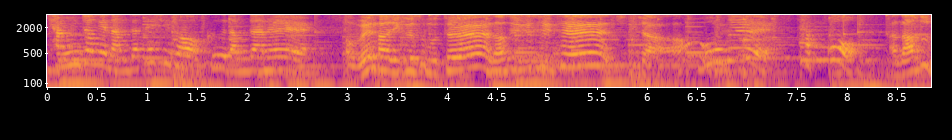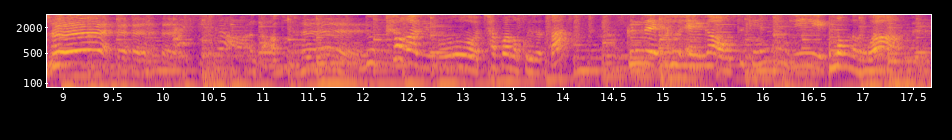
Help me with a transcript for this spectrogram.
장정의 남자 셋이서 그 남자를 아, 왜나 이길 수 못해? 나도 이길 수 있대. 진짜. 목을 잡고 아, 나도 돼. 아, 진짜 나도 돼. 눕혀가지고 잡아놓고 있었다? 근데 그 애가 어떻게 했는지 도망간 거야. 네.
